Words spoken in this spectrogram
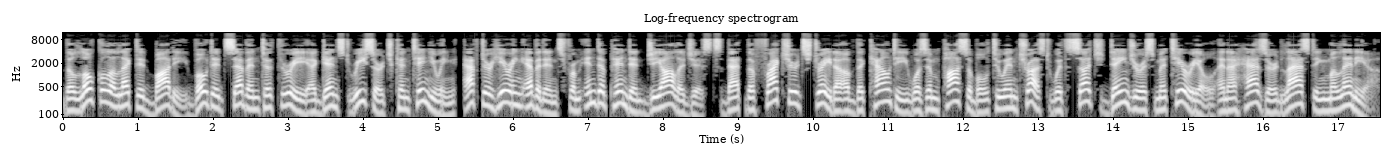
the local elected body voted 7 to 3 against research continuing, after hearing evidence from independent geologists that the fractured strata of the county was impossible to entrust with such dangerous material and a hazard lasting millennia.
